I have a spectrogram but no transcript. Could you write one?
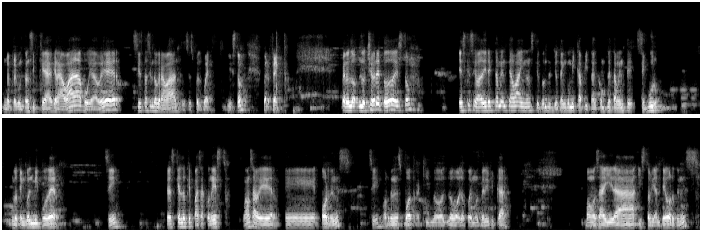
me preguntan si queda grabada, voy a ver si está siendo grabada, entonces pues bueno, listo, perfecto. Pero lo, lo chévere de todo esto es que se va directamente a Binance, que es donde yo tengo mi capital completamente seguro. Lo tengo en mi poder. ¿Sí? Entonces, ¿qué es lo que pasa con esto? Vamos a ver eh, órdenes. ¿Sí? Órdenes spot, aquí lo, lo, lo podemos verificar. Vamos a ir a historial de órdenes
